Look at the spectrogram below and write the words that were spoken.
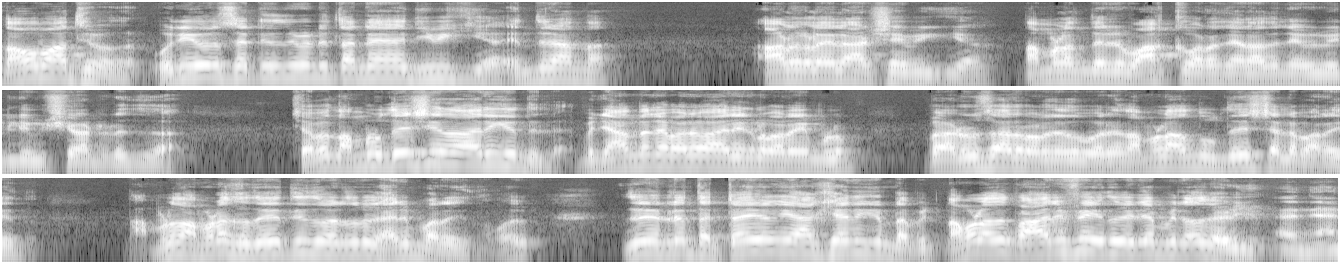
നവമാധ്യമങ്ങൾ ഒരേ ഒരു സെറ്റ് ഇതിനു വേണ്ടി തന്നെ ജീവിക്കുക. എന്തിനാന്ന്? ആളുകളെല്ലാം ആക്ഷേപിക്കുക. നമ്മളെന്തൊരു വാക്ക് പറഞ്ഞാൽ അതിനെ ഒരു വലിയ വിഷയമായിട്ട് എടുക്കുക. ചിലപ്പോൾ നമ്മൾ ഉദ്ദേശിക്കുന്നതായിരിക്കത്തില്ല ഇപ്പം ഞാൻ തന്നെ പല കാര്യങ്ങൾ പറയുമ്പോഴും ഇപ്പോൾ അടൂർ സാർ പറഞ്ഞതുപോലെ നമ്മൾ അന്ന് ഉദ്ദേശിച്ചല്ല പറയുന്നത്. നമ്മൾ നമ്മുടെ ഹൃദയത്തിൽ നിന്ന് വരുന്നൊരു കാര്യം പറയുന്നു. ഇതിനെല്ലാം തെറ്റായി അങ്ങ് വ്യാഖ്യാനിക്കണ്ട. പിന്നെ നമ്മളത് ക്ലാരിഫൈ ചെയ്ത് കഴിഞ്ഞാൽ പിന്നെ അത് കഴിഞ്ഞു ഞാൻ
